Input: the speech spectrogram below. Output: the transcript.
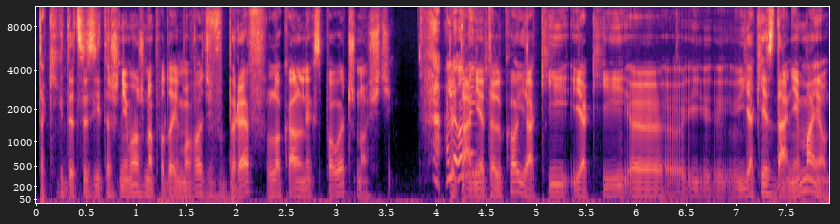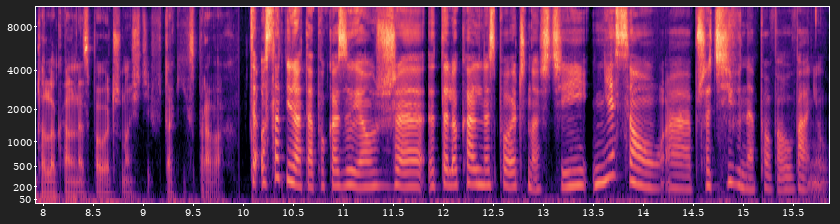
takich decyzji też nie można podejmować wbrew lokalnych społeczności. Ale Pytanie one- tylko, jaki, jaki, y, jakie zdanie mają te lokalne społeczności w takich sprawach. Te ostatnie lata pokazują, że te lokalne społeczności nie są e, przeciwne powoływaniu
